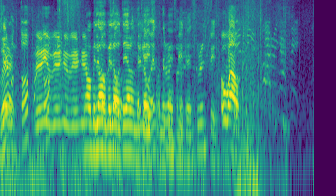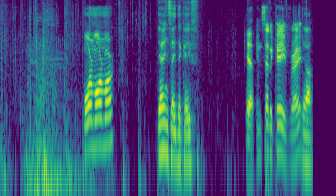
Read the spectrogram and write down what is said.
We're there. on top. We're here. top? We're here. We're here. No, below, below, They are on the below, cave, on the cave, on the cave. Green. Oh wow. Firing at me. More, more, more. They are inside the cave. Yeah. Inside the cave, right? Yeah.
